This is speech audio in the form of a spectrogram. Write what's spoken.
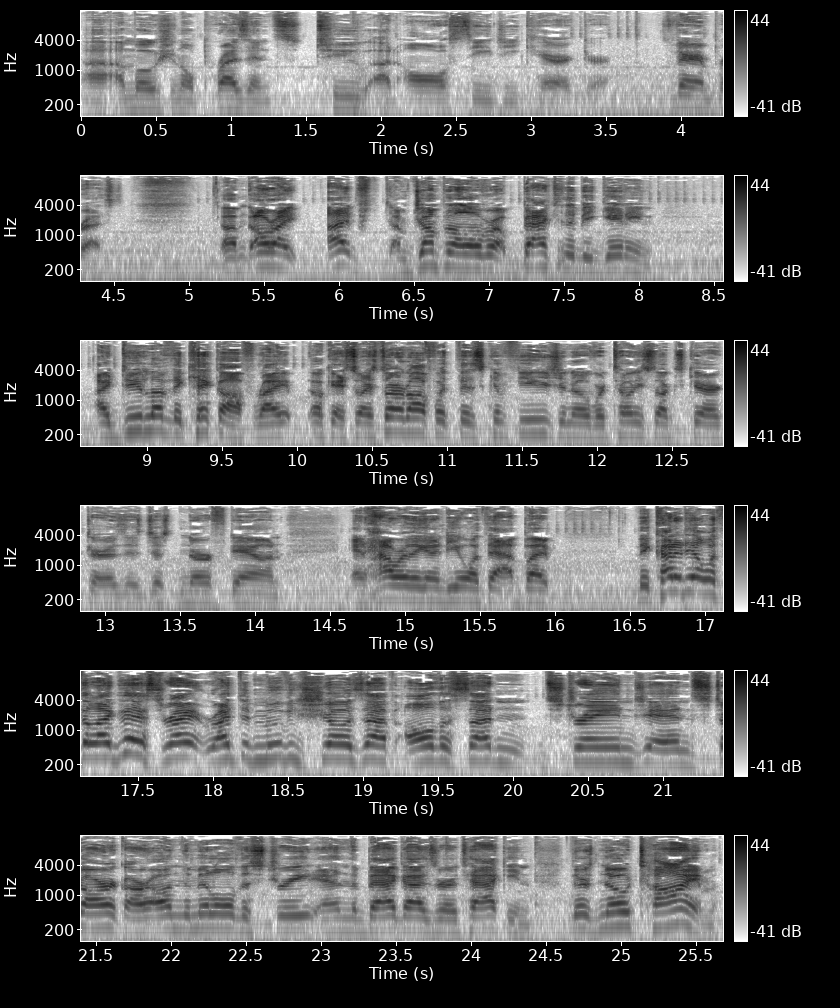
uh, emotional presence to an all CG character. Very impressed. Um, all right, I, I'm jumping all over. Back to the beginning. I do love the kickoff, right? Okay, so I start off with this confusion over Tony Stark's character as is just nerfed down, and how are they going to deal with that? But they kind of deal with it like this, right? Right, the movie shows up. All of a sudden, Strange and Stark are on the middle of the street, and the bad guys are attacking. There's no time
